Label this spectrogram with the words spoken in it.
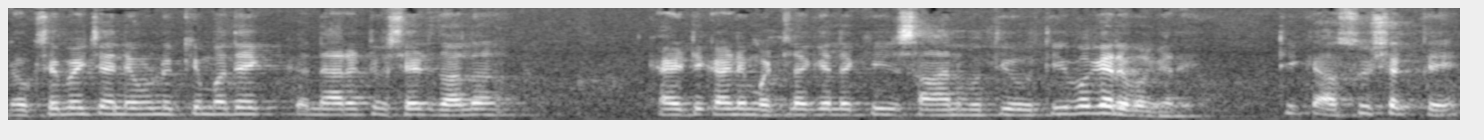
लोकसभेच्या निवडणुकीमध्ये एक नॅरेटिव्ह सेट झालं. काही ठिकाणी म्हटलं गेलं की सहानुभूती होती वगैरे वगैरे. ठीक आहे असू शकते.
